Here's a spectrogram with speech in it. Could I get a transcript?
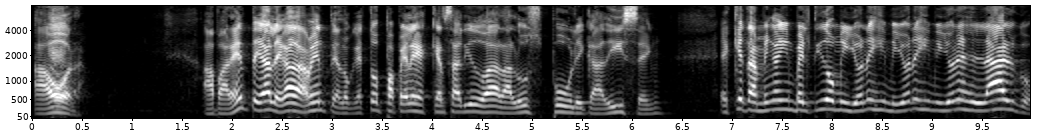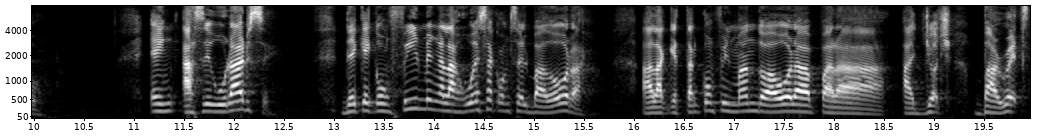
ahora. Aparente y alegadamente, lo que estos papeles que han salido a la luz pública dicen, es que también han invertido millones y millones y millones largos en asegurarse de que confirmen a la jueza conservadora, a la que están confirmando ahora para a Judge Barrett,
